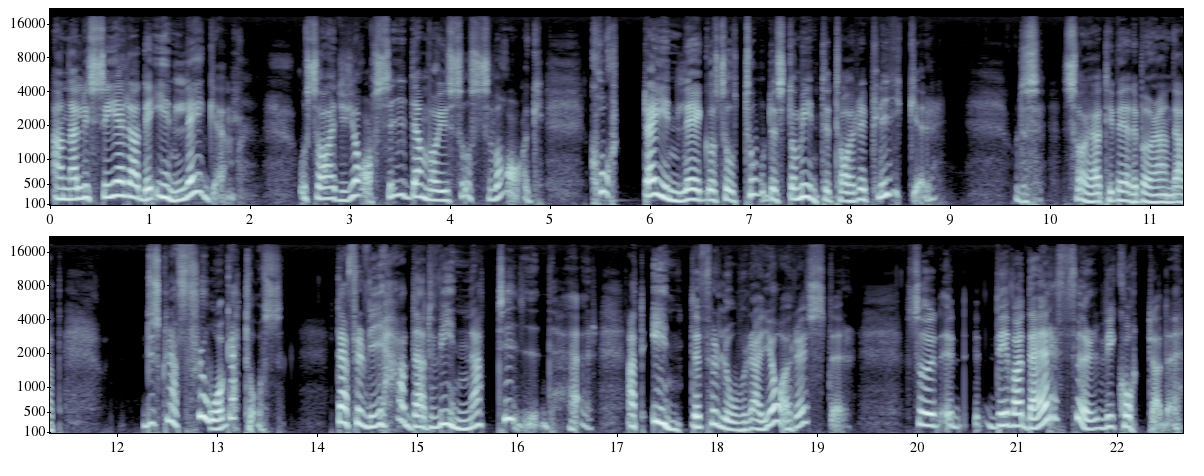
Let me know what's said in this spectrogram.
analyserade inläggen och sa att ja-sidan var ju så svag. Korta inlägg och så tordes de inte ta repliker. Och då sa jag till vederbörande att du skulle ha frågat oss. Därför vi hade att vinna tid här. Att inte förlora ja-röster. Så eh, det var därför vi kortade.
